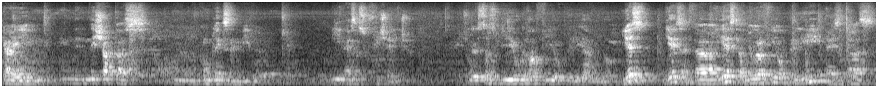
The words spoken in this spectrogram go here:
Cai ne shatas mm, complexa in vivo. Li esas suffice rigia. Ciu estas biografio pri lia vivo? Yes, yes, uh, yes, la biografio pri li estas...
